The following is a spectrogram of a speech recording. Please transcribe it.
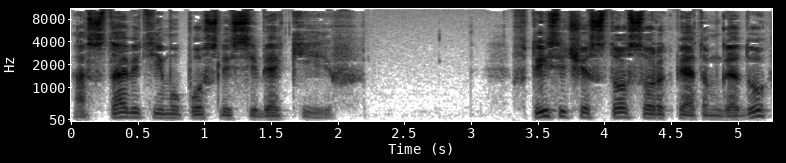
оставить ему после себя Киев. В 1145 году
